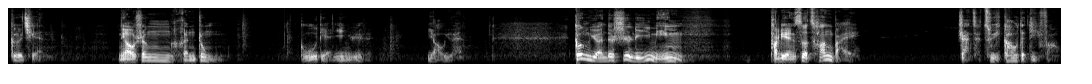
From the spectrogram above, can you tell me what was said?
搁浅，鸟声很重。古典音乐，遥远。更远的是黎明，他脸色苍白，站在最高的地方，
